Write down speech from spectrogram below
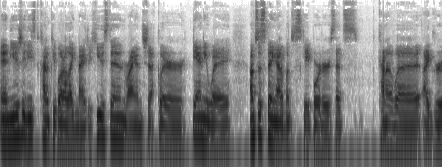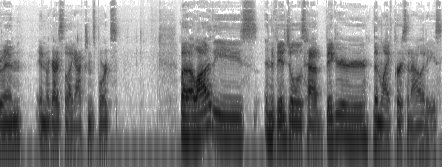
and usually these kind of people are like Nyjah Huston, Ryan Sheckler, Danny Way. I'm just spitting out a bunch of skateboarders. That's kind of what I grew in in regards to like action sports. But a lot of these individuals have bigger than life personalities.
